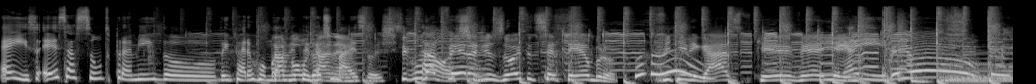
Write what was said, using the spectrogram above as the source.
É isso. Esse assunto, pra mim, do, do Império Romano Tá me pegou já, né? demais hoje. Segunda-feira, tá ótimo. 18 de setembro. Fiquem ligados, porque vem aí, Vem hein? aí.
